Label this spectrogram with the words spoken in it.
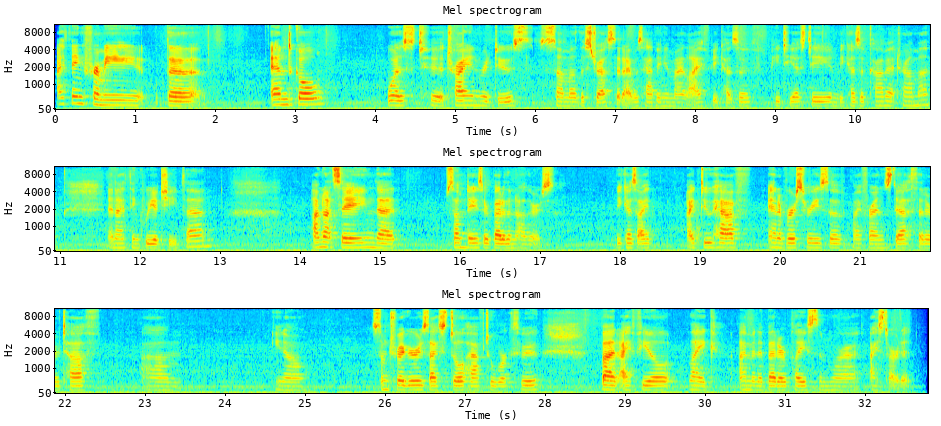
I think for me, the end goal was to try and reduce some of the stress that I was having in my life because of PTSD and because of combat trauma. And I think we achieved that. I'm not saying that some days are better than others because I, I do have anniversaries of my friend's death that are tough. Um, you know, some triggers I still have to work through, but I feel like I'm in a better place than where I started.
